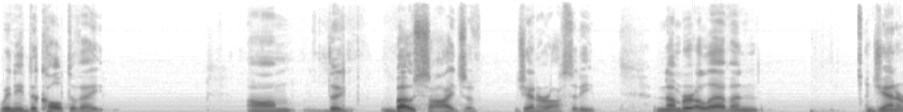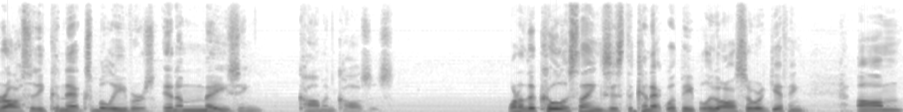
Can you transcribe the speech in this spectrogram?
we need to cultivate um, the both sides of generosity. Number 11, generosity connects believers in amazing common causes. One of the coolest things is to connect with people who also are giving. Um,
